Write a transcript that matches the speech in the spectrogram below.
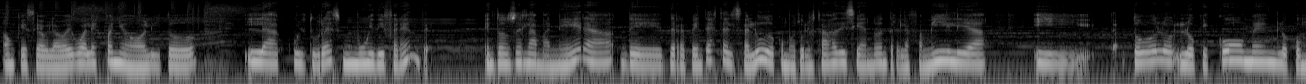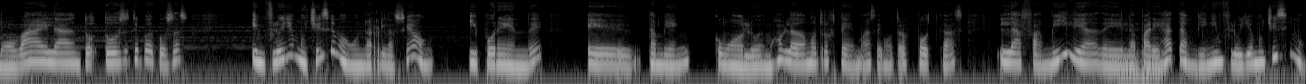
aunque se hablaba igual español y todo, la cultura es muy diferente. Entonces la manera de de repente hasta el saludo, como tú lo estabas diciendo, entre la familia y todo lo, lo que comen, lo como bailan, to- todo ese tipo de cosas, influye muchísimo en una relación. Y por ende, eh, también, como lo hemos hablado en otros temas, en otros podcasts, la familia de la pareja también influye muchísimo.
